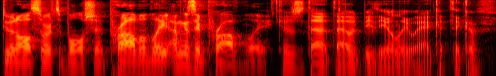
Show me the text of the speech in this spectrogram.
doing all sorts of bullshit. Probably, I'm gonna say probably. because that that would be the only way I could think of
